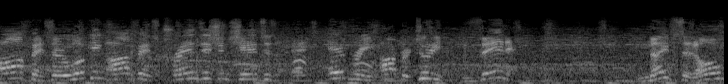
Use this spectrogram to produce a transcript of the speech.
offense. They're looking offense, transition chances at every opportunity. Vanek knifes it home.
